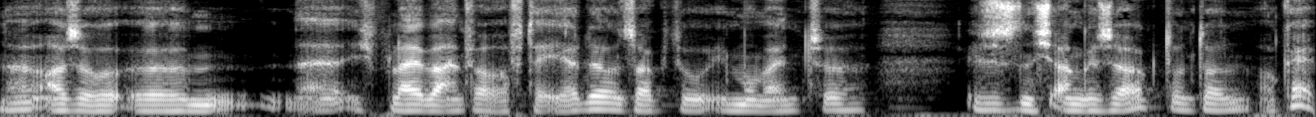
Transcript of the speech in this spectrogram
Ne, also ähm, ich bleibe einfach auf der Erde und sage, du, im Moment äh, ist es nicht angesagt und dann, okay.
